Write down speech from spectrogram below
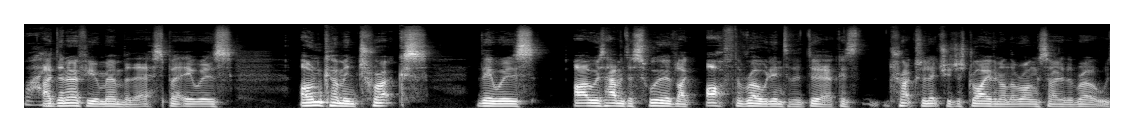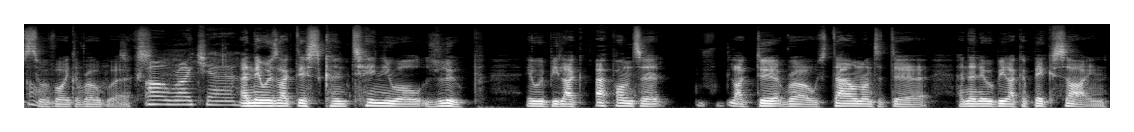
Why? I don't know if you remember this, but it was oncoming trucks. There was I was having to swerve like off the road into the dirt because trucks were literally just driving on the wrong side of the roads to Oh, avoid the God. roadworks. oh right, yeah. And there was like this continual loop. It would be like up onto like dirt roads, down onto dirt, and then it would be like a big sign,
